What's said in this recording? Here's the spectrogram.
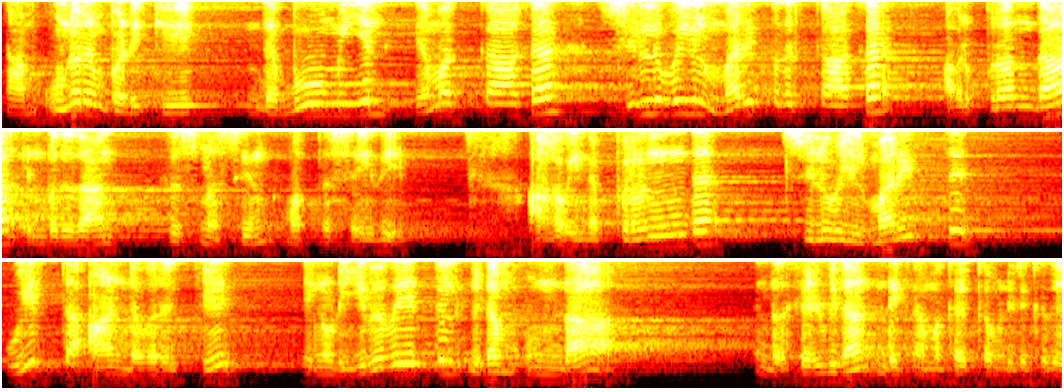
நாம் உணரும்படிக்கு இந்த பூமியில் எமக்காக சிலுவையில் மறிப்பதற்காக அவர் பிறந்தார் என்பதுதான் கிறிஸ்துமஸின் மொத்த செய்தி. ஆகவே இந்த பிறந்த சிலுவையில் மறித்து உயிர்த்த ஆண்டவருக்கு எங்களுடைய இருதயத்தில் இடம் உண்டா? என்ற கேள்விதான் இன்றைக்கு நம்ம கேட்க வேண்டியிருக்குது.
